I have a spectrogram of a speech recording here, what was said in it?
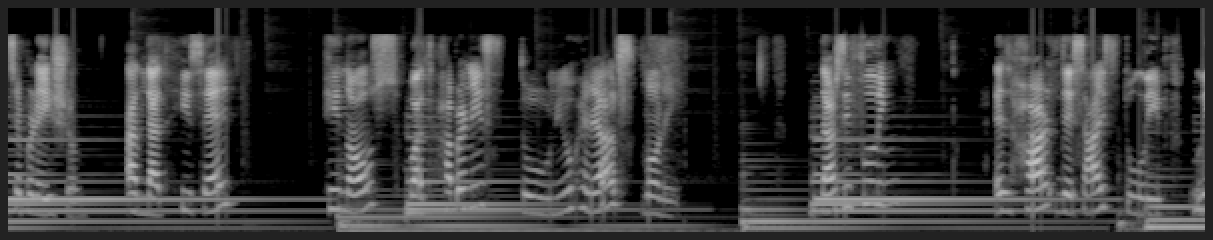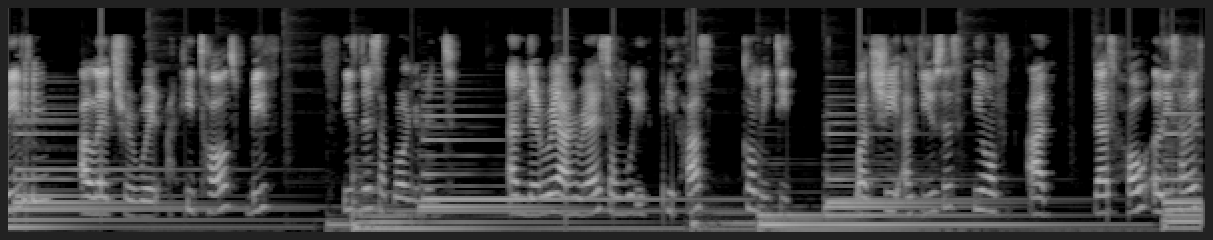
separation, and that he said he knows what happens to New General's money. Darcy feeling his heart decides to leave, leaving a letter where he tells Beth his disappointment and the real reason why he has committed what she accuses him of and that's how Elizabeth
